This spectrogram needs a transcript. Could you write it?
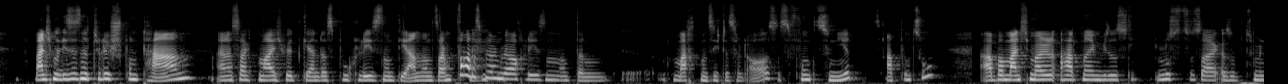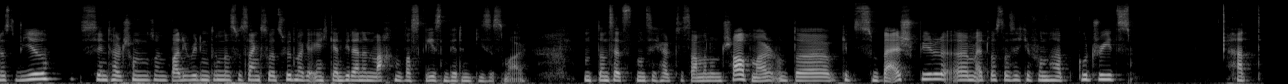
Manchmal ist es natürlich spontan. Einer sagt mal, ich würde gern das Buch lesen und die anderen sagen, boah, das wollen wir auch lesen und dann äh, macht man sich das halt aus. Es funktioniert ab und zu. Aber manchmal hat man irgendwie das Lust zu sagen, also zumindest wir sind halt schon so im Bodyreading drin, dass wir sagen, so jetzt würden wir eigentlich gern wieder einen machen, was lesen wir denn dieses Mal? Und dann setzt man sich halt zusammen und schaut mal. Und da gibt es zum Beispiel ähm, etwas, das ich gefunden habe, Goodreads hat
